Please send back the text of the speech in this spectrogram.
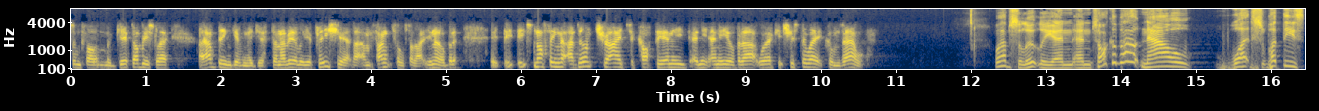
some form of gift. Obviously, I have been given a gift, and I really appreciate that. I'm thankful for that, you know. But it, it, it's nothing that I don't try to copy any any any other artwork. It's just the way it comes out. Well, absolutely, and and talk about now what what these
